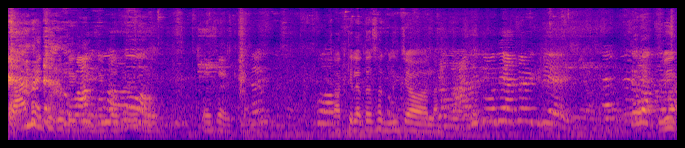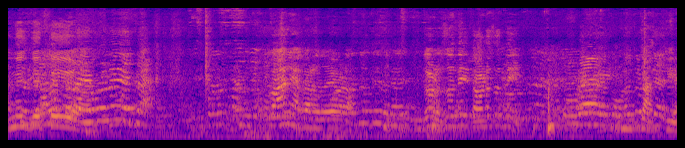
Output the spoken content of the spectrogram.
काय माहिती कुठे गेली बघा. साथीला तर सगळी जेवायला विघ्नेश देते. काकी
